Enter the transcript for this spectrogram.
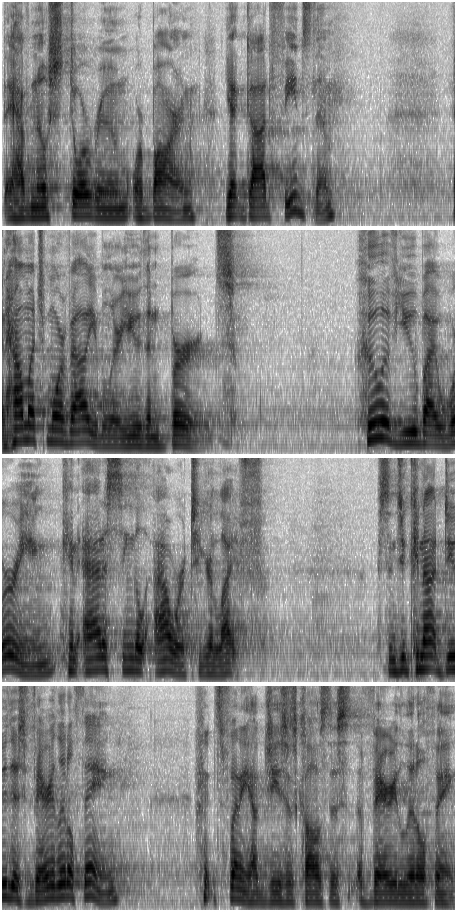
they have no storeroom or barn, yet God feeds them. And how much more valuable are you than birds? Who of you, by worrying, can add a single hour to your life? Since you cannot do this very little thing, it's funny how Jesus calls this a very little thing.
